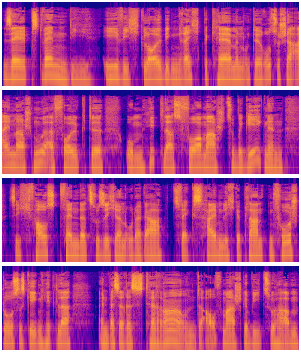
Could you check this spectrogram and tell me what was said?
Selbst wenn die ewig Gläubigen Recht bekämen und der russische Einmarsch nur erfolgte, um Hitlers Vormarsch zu begegnen, sich Faustpfänder zu sichern oder gar zwecks heimlich geplanten Vorstoßes gegen Hitler ein besseres Terrain und Aufmarschgebiet zu haben,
